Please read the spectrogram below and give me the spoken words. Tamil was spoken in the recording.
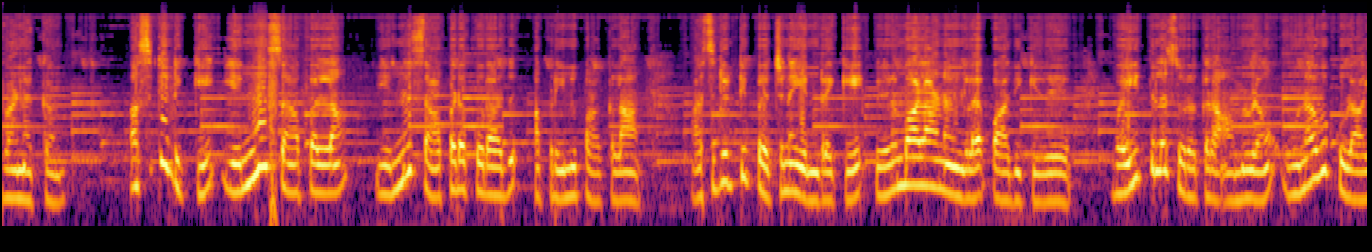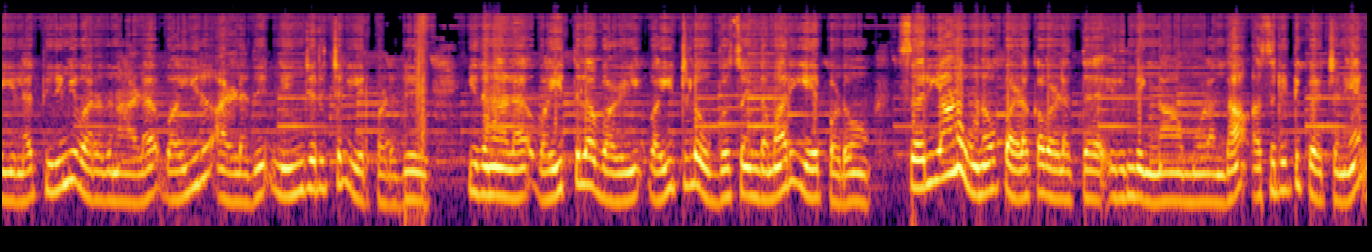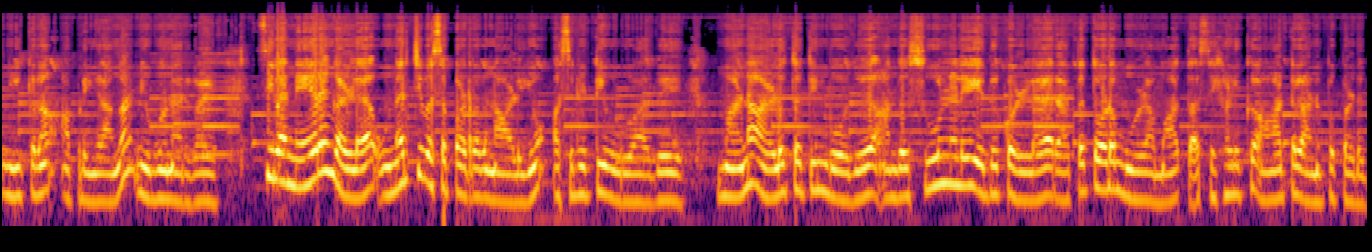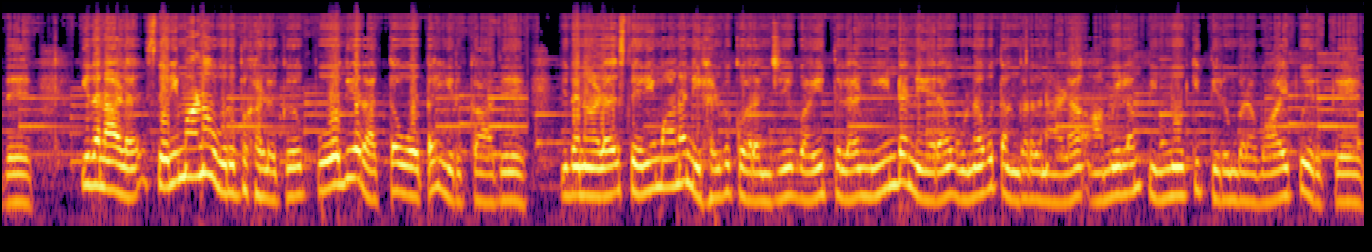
வணக்கம். அசிடிட்டிக்கு என்ன சாப்பிடலாம் என்ன சாப்பிடக்கூடாது அப்படின்னு பார்க்கலாம். அசிடிட்டி பிரச்சனை இன்றைக்கு பெரும்பாலானவங்களை பாதிக்குது. வயிற்றுல சுரக்கிற அமிலம் உணவு குழாயில திரும்பி வர்றதுனால வயிறு அல்லது நெஞ்செரிச்சல் ஏற்படுது. இதனால வயிற்றுல வழி வயிற்றுல உபசம் இந்த மாதிரி ஏற்படும். சரியான உணவு பழக்க வழத்தை இருந்தீங்கன்னா மூலம்தான் அசிடிட்டி பிரச்சனையை நீக்கலாம் அப்படிங்கிறாங்க நிபுணர்கள். சில நேரங்களில் உணர்ச்சி வசப்படுறதுனாலையும் அசிடிட்டி உருவாது மன அழுத்தத்தின் போது அந்த சூழ்நிலையை எதிர்கொள்ள ரத்தத்தோட மூலமா தசைகளுக்கு ஆற்றல் அனுப்பப்படுது. இதனால செரிமான உறுப்புகளுக்கு போதிய ரத்த ஓட்டம் இருக்காது. இதனால செரிமான நிகழ்வு குறைஞ்சு வயிற்றுல நீண்ட நேரம் உணவு தங்குறதுனால அமிலம் பின்னோக்கி திரும்புற வாய்ப்பு இருக்கு.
